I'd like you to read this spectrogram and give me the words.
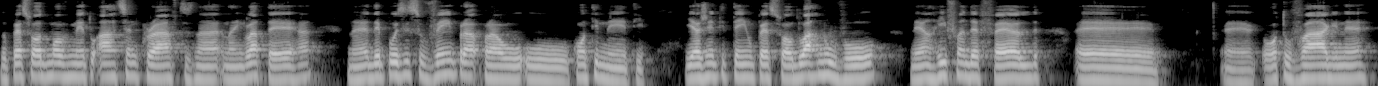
do pessoal do movimento Arts and Crafts na, na Inglaterra. Né? Depois isso vem para o, o, continente e a gente tem o pessoal do Art Nouveau, né? Henri van der Velde, é, é, Otto Wagner.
